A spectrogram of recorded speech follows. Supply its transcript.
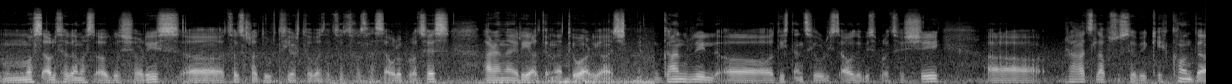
მოსწავლესა და მასწავლებლის შორის ცოცხლად ურთიერთობას და ცოცხალ სასწავლო პროცესს არანაირი ალტერნატივა არ გააჩნია. განვლილ დისტანციური სწავლების პროცესში რაღაც ლაფსუსები კი ჰქონდა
